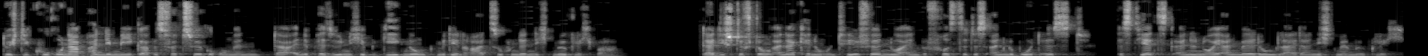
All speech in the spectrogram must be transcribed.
Durch die Corona-Pandemie gab es Verzögerungen, da eine persönliche Begegnung mit den Ratsuchenden nicht möglich war. Da die Stiftung Anerkennung und Hilfe nur ein befristetes Angebot ist, ist jetzt eine Neuanmeldung leider nicht mehr möglich.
